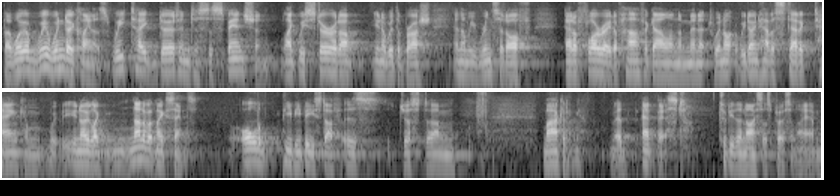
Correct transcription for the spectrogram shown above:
But we're, we're, window cleaners. We take dirt into suspension, like we stir it up, you know, with the brush, and then we rinse it off at a flow rate of half a gallon a minute. We're not, we don't have a static tank, and we, you know, like none of it makes sense. All the PPB stuff is just um, marketing at, at best. To be the nicest person I am,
